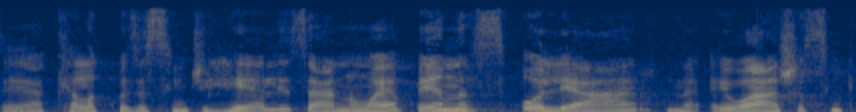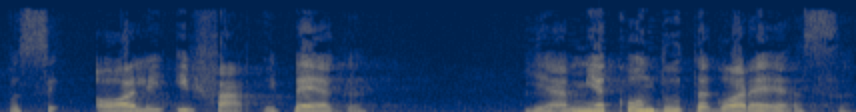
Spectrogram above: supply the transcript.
É aquela coisa assim de realizar, não é apenas olhar. Né? Eu acho assim que você olha e faz e pega. E a minha conduta agora é essa.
